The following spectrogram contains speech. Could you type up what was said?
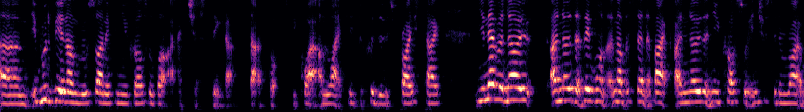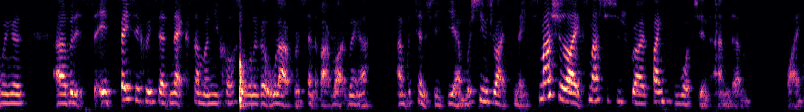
Um, it would be an unreal signing for Newcastle, but I just think that's that's got to be quite unlikely because of his price tag. You never know. I know that they want another centre back. I know that Newcastle are interested in right wingers, uh, but it's it's basically said next summer Newcastle want to go all out for a centre back right winger and potentially DM, which seems right to me. Smash a like, smash a subscribe. Thank you for watching, and um, bye.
